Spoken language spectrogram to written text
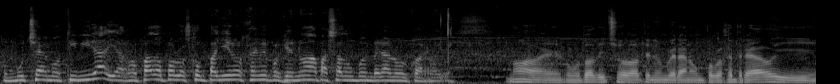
con mucha emotividad y arropado por los compañeros Jaime porque no ha pasado un buen verano Urco Arroyo. No, eh, como tú has dicho, ha tenido un verano un poco ajetreado y,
